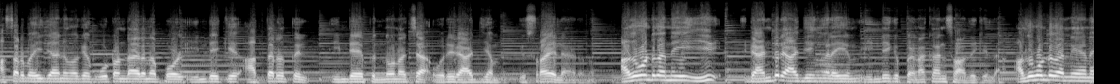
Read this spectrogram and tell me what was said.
അസർബൈജാനും ഒക്കെ കൂട്ടുണ്ടായിരുന്നപ്പോൾ ഇന്ത്യയ്ക്ക് അത്തരത്തിൽ ഇന്ത്യയെ പിന്തുണച്ച ഒരു രാജ്യം ഇസ്രായേലായിരുന്നു. അതുകൊണ്ട് തന്നെ ഈ രണ്ട് രാജ്യങ്ങളെയും ഇന്ത്യയ്ക്ക് പിണക്കാൻ സാധിക്കില്ല. അതുകൊണ്ട് തന്നെയാണ്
